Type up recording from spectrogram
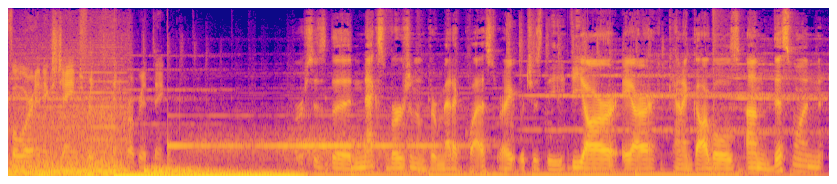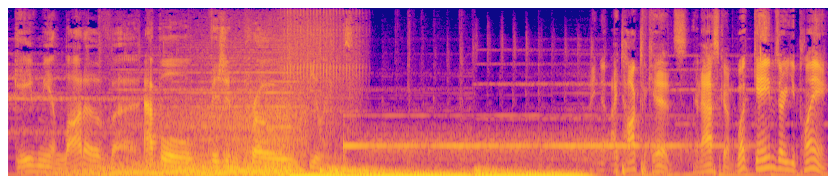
for in exchange for inappropriate things is the next version of their Meta Quest, right? Which is the VR, AR kind of goggles. Um, this one gave me a lot of uh, Apple Vision Pro feelings. I talk to kids and ask them, what games are you playing?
